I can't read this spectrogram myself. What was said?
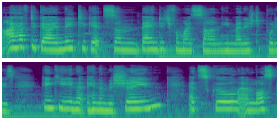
I have to go. Need to get some bandage for my son. He managed to put his pinky in a, in a machine at school and lost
